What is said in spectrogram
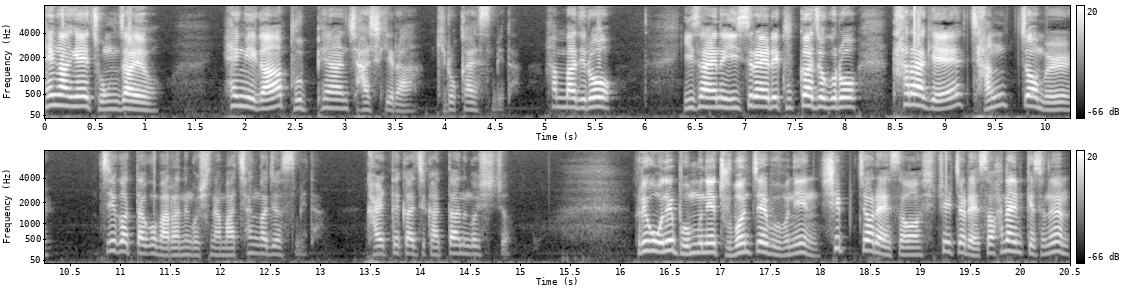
행악의 종자요 행위가 부패한 자식이라 기록하였습니다. 한마디로 이사야는 이스라엘이 국가적으로 타락의 장점을 찍었다고 말하는 것이나 마찬가지였습니다. 갈 때까지 갔다는 것이죠. 그리고 오늘 본문의 두 번째 부분인 10절에서 17절에서 하나님께서는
